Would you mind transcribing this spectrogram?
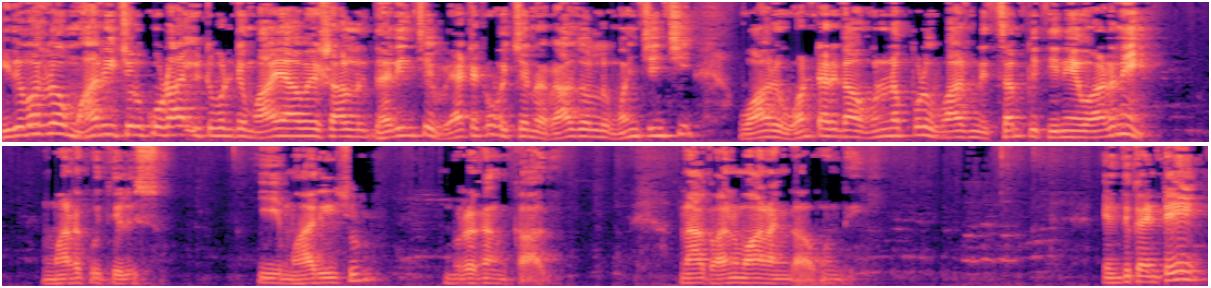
ఇదివరలో మారీచుడు కూడా ఇటువంటి మాయావేషాలను ధరించి వేటకు వచ్చిన రాజులను వంచి వారు ఒంటరిగా ఉన్నప్పుడు వారిని చంపి తినేవాడని మనకు తెలుసు. ఈ మారీచుడు మృగం కాదు. నాకు అనుమానంగా ఉంది. ఎందుకంటే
